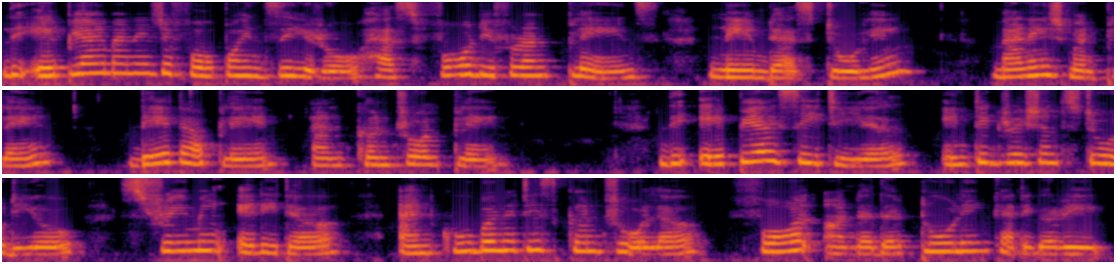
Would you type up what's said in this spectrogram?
The API Manager 4.0 has four different planes named as tooling, management plane, data plane, and control plane. The API CTL, Integration Studio, Streaming Editor, and Kubernetes Controller fall under the tooling category.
